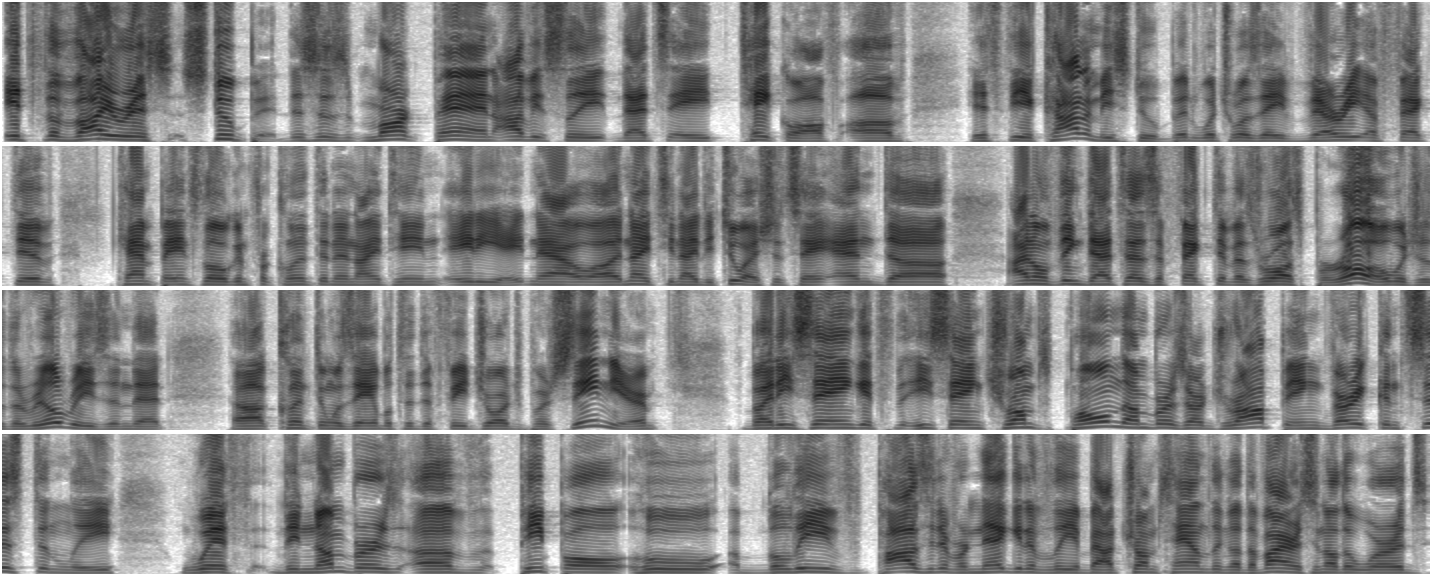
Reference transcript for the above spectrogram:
It's the virus stupid. This is Mark Penn. Obviously, that's a takeoff of It's the Economy Stupid, which was a very effective campaign slogan for Clinton in 1988. Now, uh, 1992, I should say. And uh, I don't think that's as effective as Ross Perot, which is the real reason that uh, Clinton was able to defeat George Bush Sr. But he's saying it's he's saying Trump's poll numbers are dropping very consistently with the numbers of people who believe positive or negatively about Trump's handling of the virus. In other words,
